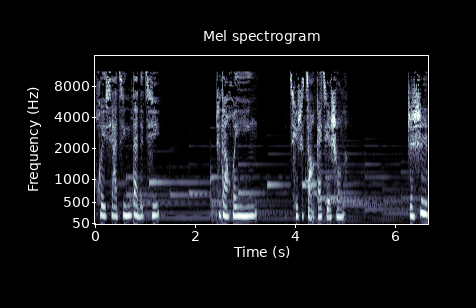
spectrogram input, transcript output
会下金蛋的鸡。这段婚姻其实早该结束了。只是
